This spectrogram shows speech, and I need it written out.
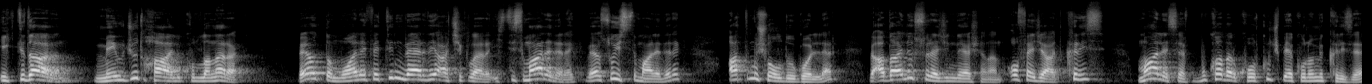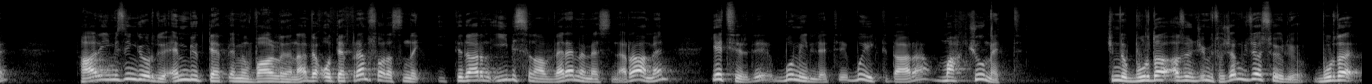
iktidarın mevcut hali kullanarak veyahut da muhalefetin verdiği açıkları istismar ederek veya suistimal ederek atmış olduğu goller ve adaylık sürecinde yaşanan o fecaat kriz maalesef bu kadar korkunç bir ekonomik krize tarihimizin gördüğü en büyük depremin varlığına ve o deprem sonrasında iktidarın iyi bir sınav verememesine rağmen getirdi bu milleti bu iktidara mahkum etti. Şimdi burada az önce Ümit Hocam güzel söylüyor. Burada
